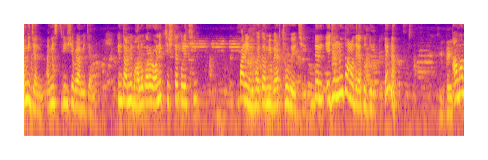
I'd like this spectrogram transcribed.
আমি জানি আমি স্ত্রী হিসেবে আমি জানি। কিন্তু আমি ভালো করার অনেক চেষ্টা করেছি পারিনি হয়তো আমি ব্যর্থ হয়েছি। দেন এই জন্যই তো আমাদের এত দূরত্ব তাই না? আমার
